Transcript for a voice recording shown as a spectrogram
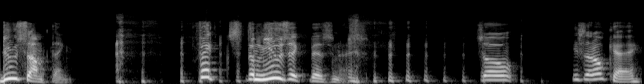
Do something. Fix the music business. so he said, okay.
